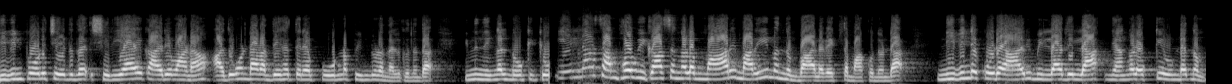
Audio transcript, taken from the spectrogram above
നിവിൻ പോൾ ചെയ്തത് ശരിയായ കാര്യമാണ്. അതുകൊണ്ടാണ് അദ്ദേഹത്തിന് പൂർണ പിന്തുണ നൽകുന്നത്. ഇന്ന് നിങ്ങൾ നോക്കിക്കോ എല്ലാ സംഭവ വികാസങ്ങളും മാറി മറിയുമെന്നും ബാല വ്യക്തമാക്കുന്നുണ്ട്. നിവിന്റെ കൂടെ ആരുമില്ലാതില്ല ഞങ്ങളൊക്കെ ഉണ്ടെന്നും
